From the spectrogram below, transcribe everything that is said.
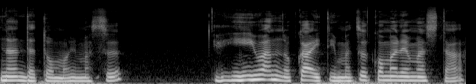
何だと思います？言わんのかいって今突っ込まれました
